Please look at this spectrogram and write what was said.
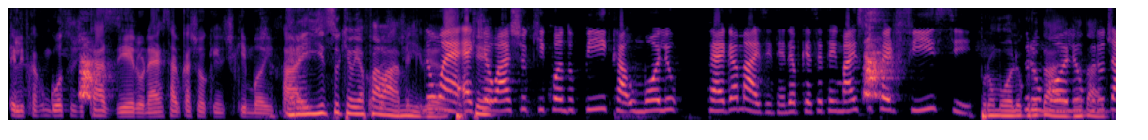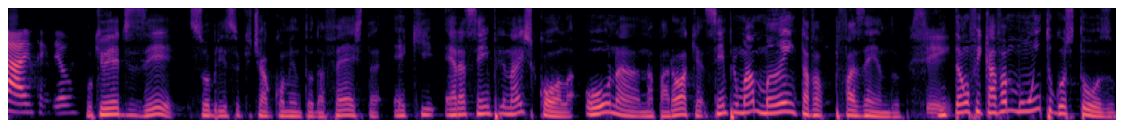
ele fica com gosto de caseiro, né? Sabe o cachorro quente que mãe faz? Era isso que eu ia falar, amiga. Não é, é Porque que eu acho que quando pica, o molho pega mais, entendeu? Porque você tem mais superfície Pro molho pro grudar, é molho verdade. grudar, entendeu? O que eu ia dizer sobre isso que o Thiago comentou da festa é que era sempre na escola ou na, na paróquia, sempre uma mãe tava fazendo. Sim. Então ficava muito gostoso.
